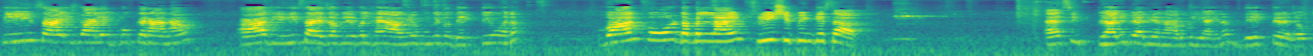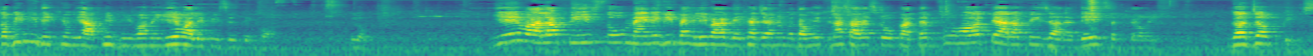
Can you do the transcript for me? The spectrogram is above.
तीन साइज़ वाले बुक कराना। आज यही साइज़ अवेलेबल है, आगे होंगे तो देखती हूँ, है ना? One four double nine free shipping के साथ। ऐसी प्यारी प्यारी अनारकली आई ना, देखते रह जाओ। कभी नहीं देखी होंगी आपने बीवा में ये वाले पीसेस देखो लो। ये वाला पीस तो मैंने भी पहली बार देखा जाने बताऊँगी, इतना सारा स्टॉक आता है, बहुत प्यारा पीस जा रहा है, देख सकते हो गजब पीस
